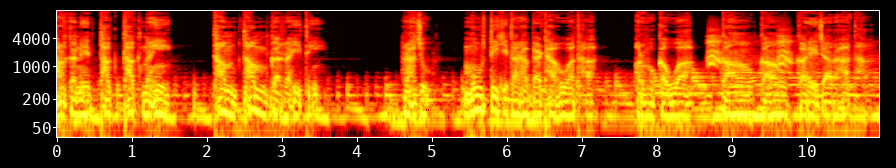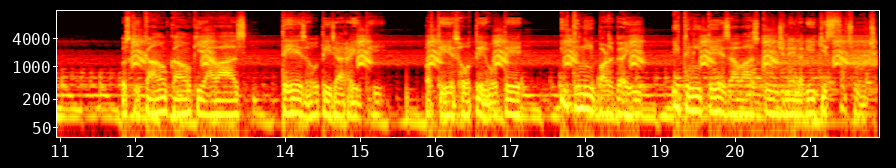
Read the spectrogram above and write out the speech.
धड़कने धक धक नहीं थम थम कर रही थी। राजू मूर्ति की तरह बैठा हुआ था और वो कौआ कांव कांव करे जा रहा था। उसकी कांव कांव की आवाज़ तेज होती जा रही थी और तेज होते होते इतनी बढ़ गई, इतनी तेज आवाज़ गूंजने लगी कि सचमुच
